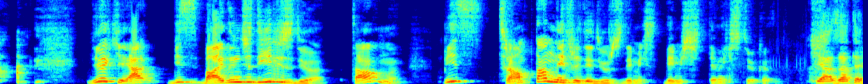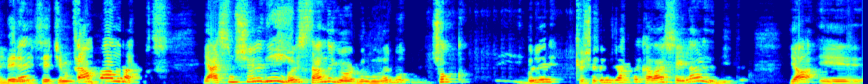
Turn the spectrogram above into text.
diyor ki ya biz Biden'cı değiliz diyor. Tamam mı? Biz Trump'tan nefret ediyoruz demiş demiş demek istiyor kadın. Ya zaten benim seçim Trump anlatmış. Ya şimdi şöyle diyeyim Barış sen de gördün bunları. Bu çok böyle köşede bucakta kalan şeyler de değildi. Ya e,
